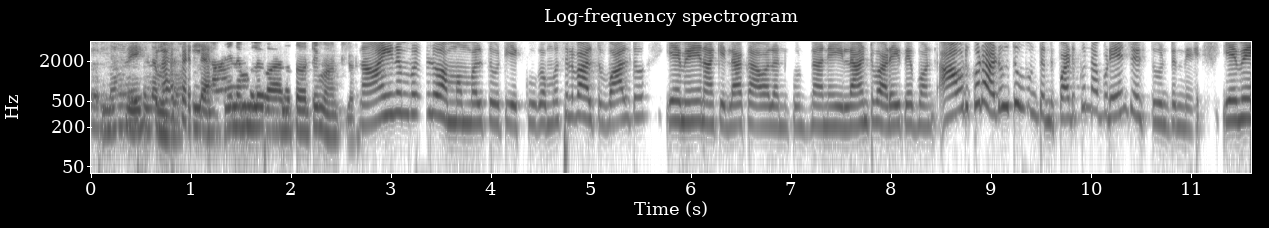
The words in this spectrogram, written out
నాయనమ్మల వాళ్ళతోటి మాట్లాడు. నాయనమ్మలు అమ్మమ్మలతోటి ఎక్కువగా ముసలి వాళ్ళతో వాళ్ళతో ఏమే నాకు ఇలా కావాలనుకుంటున్నానే ఇలాంటి వాడైతే బాగుంటుంది ఆవిడ కూడా అడుగుతూ ఉంటుంది. పడుకున్నప్పుడు ఏం చేస్తూ ఉంటుంది? ఏమే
